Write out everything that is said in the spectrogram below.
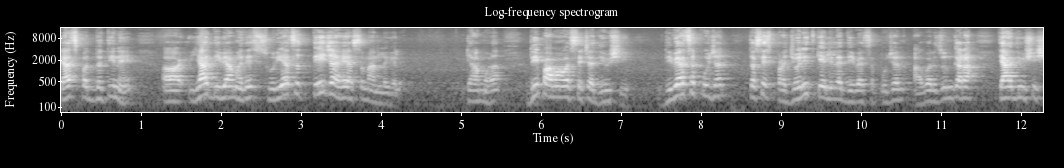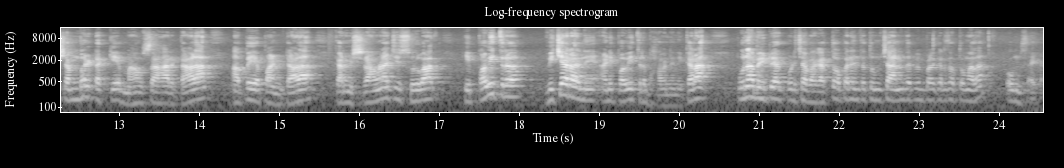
त्याच पद्धतीने या दिव्यामध्ये सूर्याचं तेज आहे असं मानलं गेलं त्यामुळं दीप अमावस्येच्या दिवशी दिव्याचं पूजन तसेच प्रज्वलित केलेल्या दिव्याचं पूजन आवर्जून करा. त्या दिवशी शंभर टक्के मांसाहार टाळा अपेयपान टाळा कारण श्रावणाची सुरुवात ही पवित्र विचाराने आणि पवित्र भावनेने करा. पुन्हा भेटूयात पुढच्या भागात. तोपर्यंत तुमच्या आनंद पिंपळकरचा तुम्हाला ओम सायका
